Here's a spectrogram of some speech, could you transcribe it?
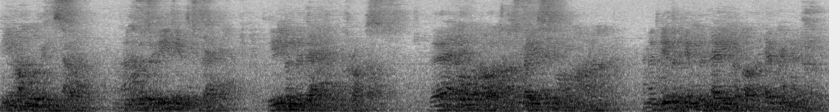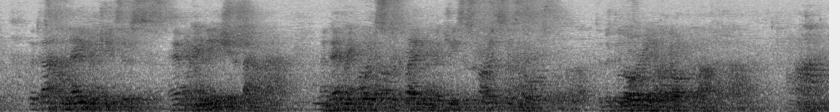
He humbled himself and was obedient to death, even the death of the cross. Therefore God has raised him on high and given him the name, that at the name of Jesus. Every knee should bow, and every voice proclaim that Jesus Christ is Lord, to the glory of God the Father. Amen.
